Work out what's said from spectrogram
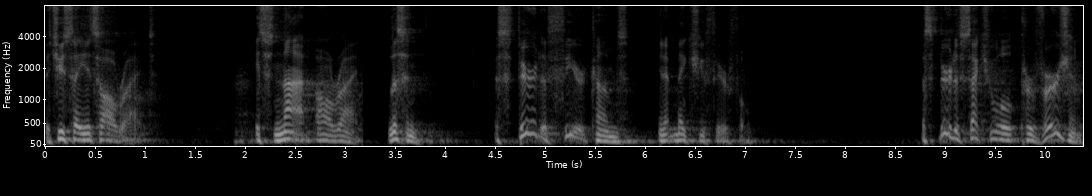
that you say it's all right. It's not all right. Listen, a spirit of fear comes and it makes you fearful. A spirit of sexual perversion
